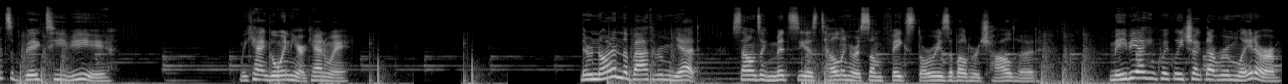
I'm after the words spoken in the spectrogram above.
That's a big TV. We can't go in here, can we? They're not in the bathroom yet. Sounds like Mitzi is telling her some fake stories about her childhood. Maybe I can quickly check that room later,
